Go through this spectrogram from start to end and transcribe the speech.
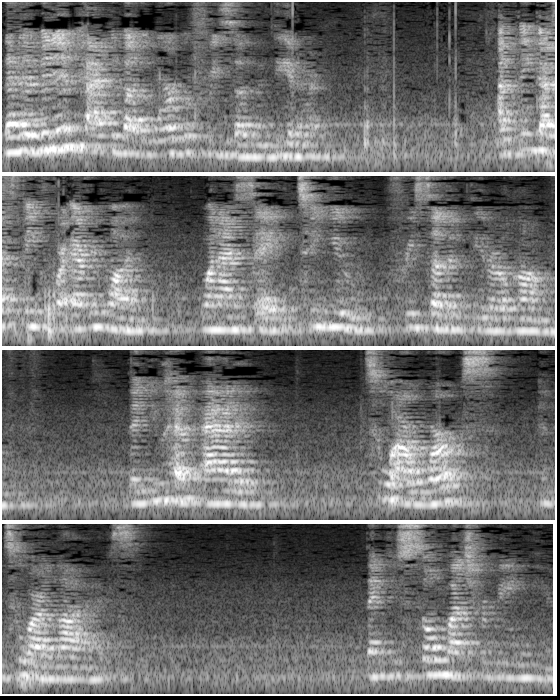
that have been impacted by the work of Free Southern Theater. I think I speak for everyone when I say to you, Free Southern Theater alum, that you have added to our works and to our lives. Thank you so much for being here.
